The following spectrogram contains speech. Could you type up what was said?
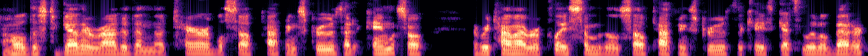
to hold this together rather than the terrible self-tapping screws that it came with. So every time I replace some of those self-tapping screws, the case gets a little better.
